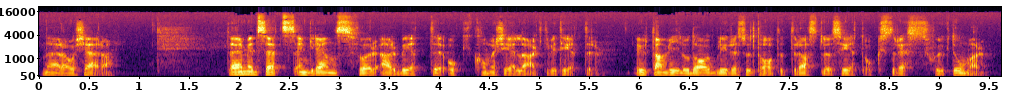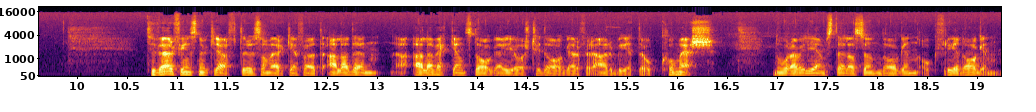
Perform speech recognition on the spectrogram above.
nära och kära. Därmed sätts en gräns för arbete och kommersiella aktiviteter. Utan vilodag blir resultatet rastlöshet och stresssjukdomar. Tyvärr finns nu krafter som verkar för att alla, den, alla veckans dagar görs till dagar för arbete och kommers. Några vill jämställa söndagen och fredagen.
